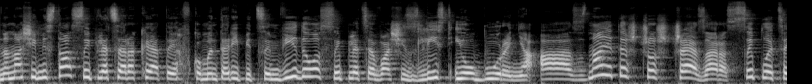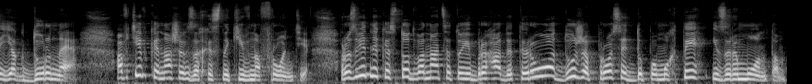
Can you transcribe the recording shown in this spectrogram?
На наші міста сипляться ракети. В коментарі під цим відео сипляться ваші злість і обурення. А знаєте, що ще зараз сиплеться як дурне? Автівки наших захисників на фронті. Розвідники 112-ї бригади ТРО дуже просять допомогти із ремонтом.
